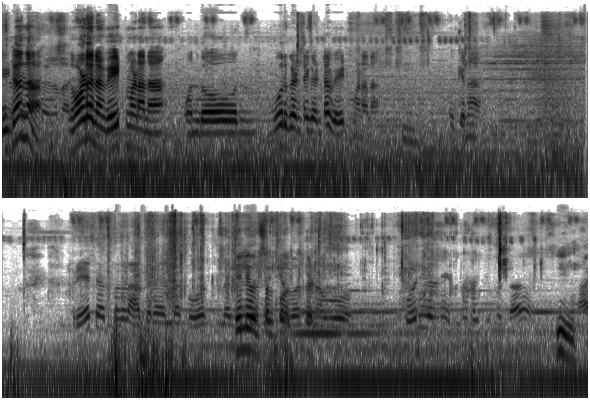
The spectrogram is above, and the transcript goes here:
ಇಡೋಣ. ನೋಡೋಣ ವೆಯ್ಟ್ ಮಾಡೋಣ. ಒಂದು ಒಂದ್ ಮೂರು ಗಂಟೆ ಗಂಟ ವೆಯ್ಟ್ ಮಾಡೋಣ. ಓಕೆನಾ? ಪ್ರೇತಾತ್ಮಗಳು ಆ ಥರ ಎಲ್ಲ ಪವರ್ಫುಲ್ ಇಲ್ಲಿ ಒಂದ್ ಸ್ವಲ್ಪ ನಾವು ಕೋಳಿಗಳನ್ನ ಎತ್ಕೊಂಡು ಹೋಗ್ತೀವಿ ಗೊತ್ತಾ? ಹ್ಮ್. ಆ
